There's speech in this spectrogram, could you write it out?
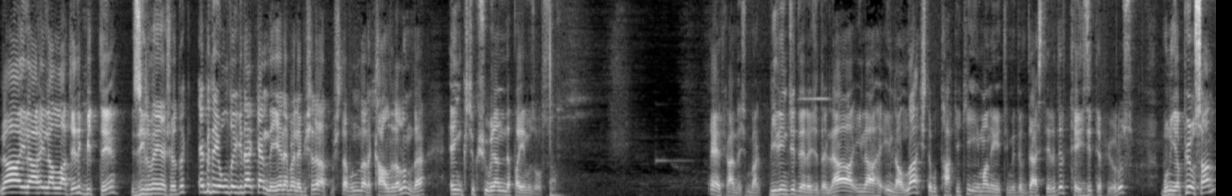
La ilahe illallah dedik bitti. Zirve yaşadık. E bir de yolda giderken de yere böyle bir şeyler atmışlar. Bunları kaldıralım da en küçük şubeden de payımız olsun. Evet kardeşim bak birinci derecede la ilahe illallah işte bu tahkiki iman eğitimidir, dersleridir. Tecdit yapıyoruz. Bunu yapıyorsan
